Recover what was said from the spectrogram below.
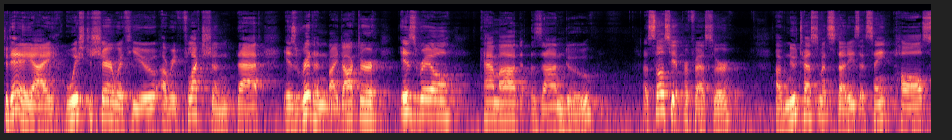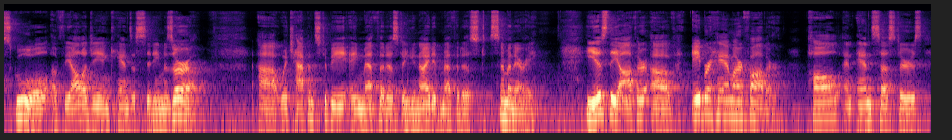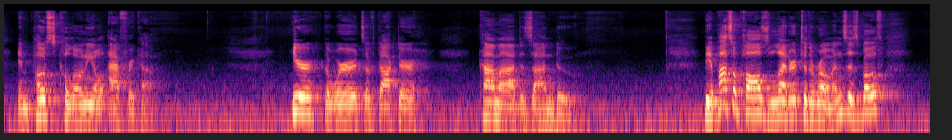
Today, I wish to share with you a reflection that is written by Dr. Israel Kamudzandu, Associate Professor of New Testament Studies at St. Paul's School of Theology in Kansas City, Missouri, uh, which happens to be a Methodist, a United Methodist seminary. He is the author of Abraham Our Father, Paul and Ancestors in Post-Colonial Africa. Hear the words of Dr. Kamudzandu. The Apostle Paul's letter to the Romans is both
